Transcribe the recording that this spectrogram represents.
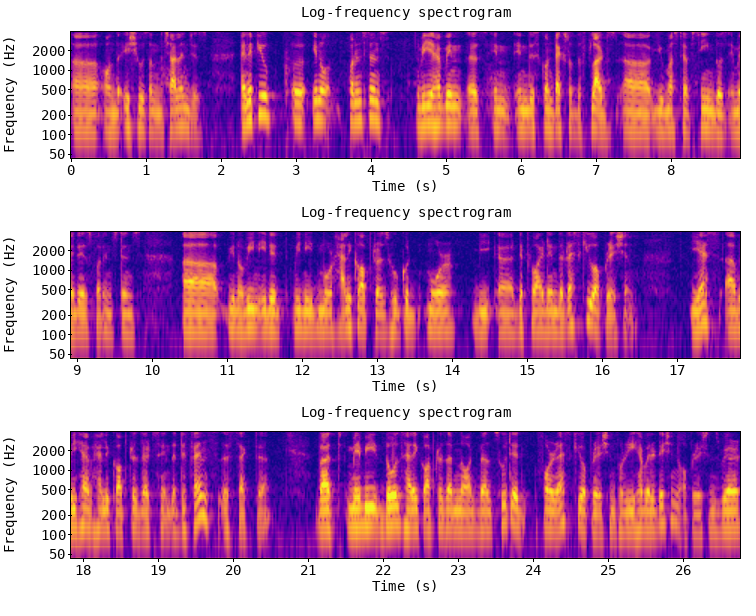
uh, on the issues and the challenges. And if you, uh, you know, for instance, we have been uh, in, in this context of the floods, uh, you must have seen those images, for instance, uh, you know, we needed, we need more helicopters who could more be uh, deployed in the rescue operation. Yes, uh, we have helicopters, let's say in the defense sector, but maybe those helicopters are not well suited for rescue operation, for rehabilitation operations, where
